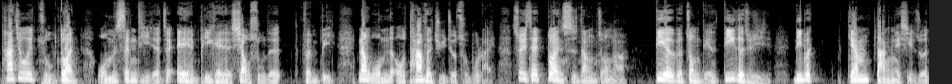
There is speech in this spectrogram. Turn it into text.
它就会阻断我们身体的这 AMPK 的酵素的分泌，那我们的 autophagy 就出不来。所以在断食当中啊，第二个重点，第一个就是你不减当的时阵，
